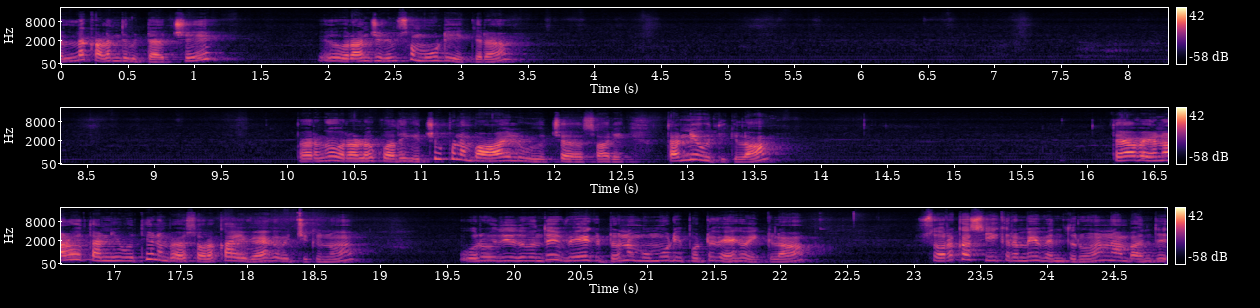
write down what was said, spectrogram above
நல்லா கலந்து விட்டாச்சு. இது ஒரு அஞ்சு நிமிஷம் மூடி வைக்கிறேன். பாருங்கள் ஓரளவுக்கு வதங்கிடுச்சு. இப்போ நம்ம ஆயில் ஊச்ச சாரி தண்ணி ஊற்றிக்கலாம் தேவையான அளவு தண்ணி ஊற்றி நம்ம சுரக்காயை வேக வச்சுக்கணும். ஒரு இது வந்து வேகட்டும். நம்ம மூடி போட்டு வேக வைக்கலாம். சுரக்காய் சீக்கிரமே வெந்துடும் நம்ம வந்து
